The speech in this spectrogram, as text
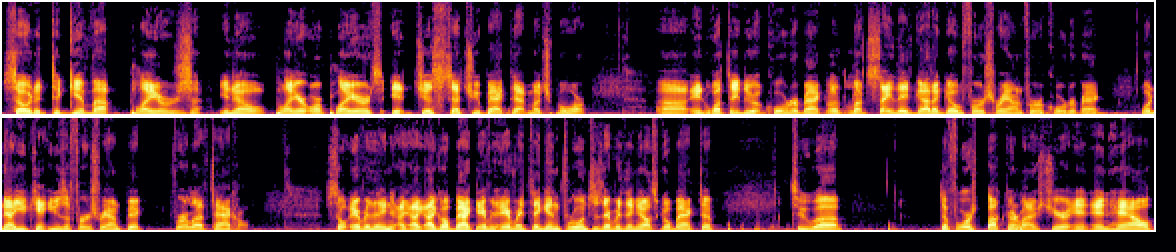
So to, to give up players, you know, player or players, it just sets you back that much more. Uh, and what they do at quarterback, let, let's say they've got to go first round for a quarterback. Well, now you can't use a first round pick for a left tackle. So everything, I, I- go back to every, everything influences everything else. Go back to to uh, DeForest Buckner last year and, and how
